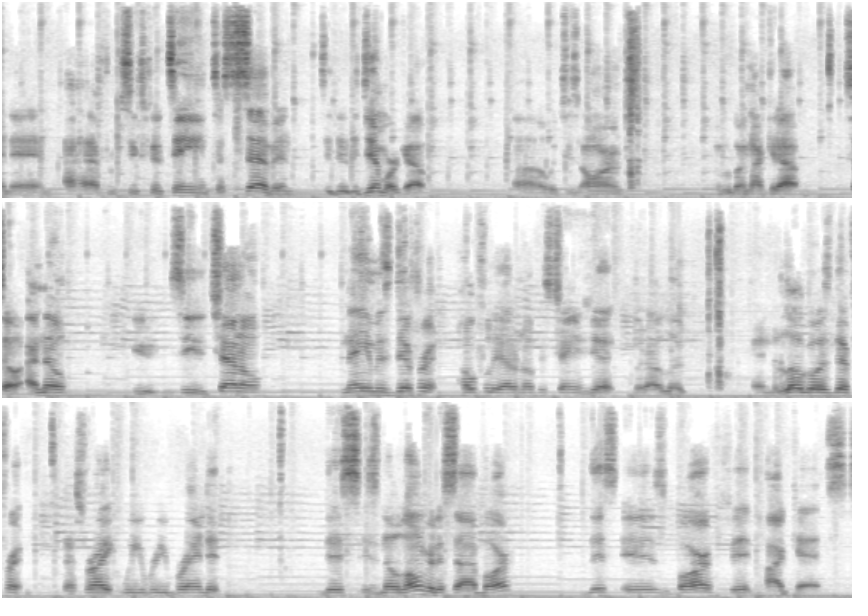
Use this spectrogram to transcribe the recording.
And then I have from 6.15 to 7 to do the gym workout, uh, which is arms. And we're going to knock it out. So I know you see the channel name is different. Hopefully, I don't know if it's changed yet, but I'll look. And the logo is different. That's right, we rebranded. This is no longer the sidebar. This is Bar Fit Podcast.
